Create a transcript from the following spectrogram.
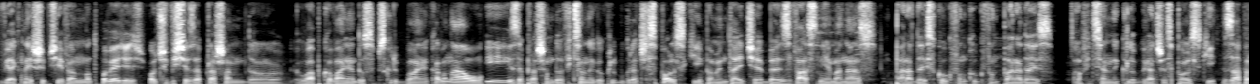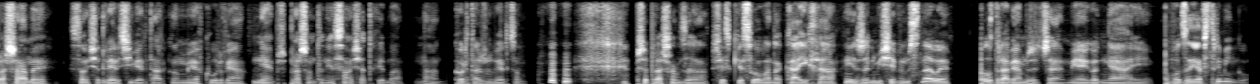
jak najszybciej Wam odpowiedzieć. Oczywiście zapraszam do łapkowania, do subskrybowania kanału i zapraszam do oficjalnego klubu graczy z Polski. Pamiętajcie, bez Was nie ma nas. Paradise Cookfon, Cookfon Paradise, oficjalny klub graczy z Polski. Zapraszamy. Sąsiad wierci wiertarką, mnie wkurwia. Nie, przepraszam, to nie sąsiad chyba, na korytarzu wiercą. przepraszam za wszystkie słowa na K i H, jeżeli mi się wymsnęły. Pozdrawiam, życzę miłego dnia i powodzenia w streamingu.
